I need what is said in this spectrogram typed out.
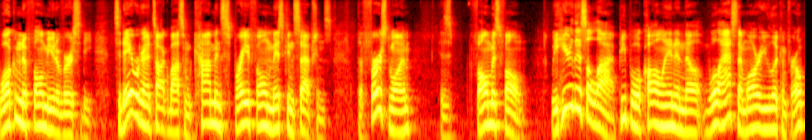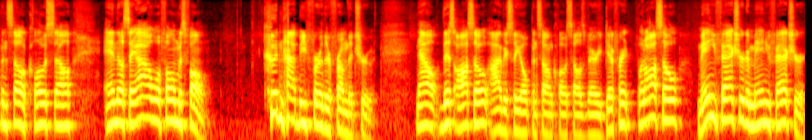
Welcome to Foam University. Today we're going to talk about some common spray foam misconceptions. The first one is foam is foam. We hear this a lot. People will call in and they'll we'll ask them, well, are you looking for open cell, closed cell? And they'll say, oh, well, foam is foam. Could not be further from the truth. Now, this also, obviously open cell and closed cell is very different, but also manufacturer to manufacturer,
